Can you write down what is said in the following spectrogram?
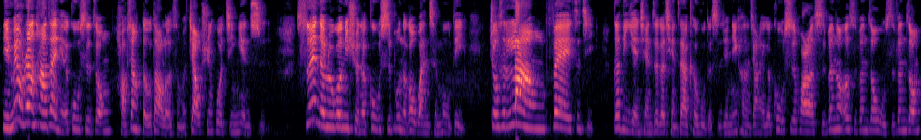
你没有让他在你的故事中好像得到了什么教训或经验值。所以呢，如果你选的故事不能够完成目的，就是浪费自己跟你眼前这个潜在客户的时间。你可能讲了一个故事，花了十分钟、二十分钟、五十分钟，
